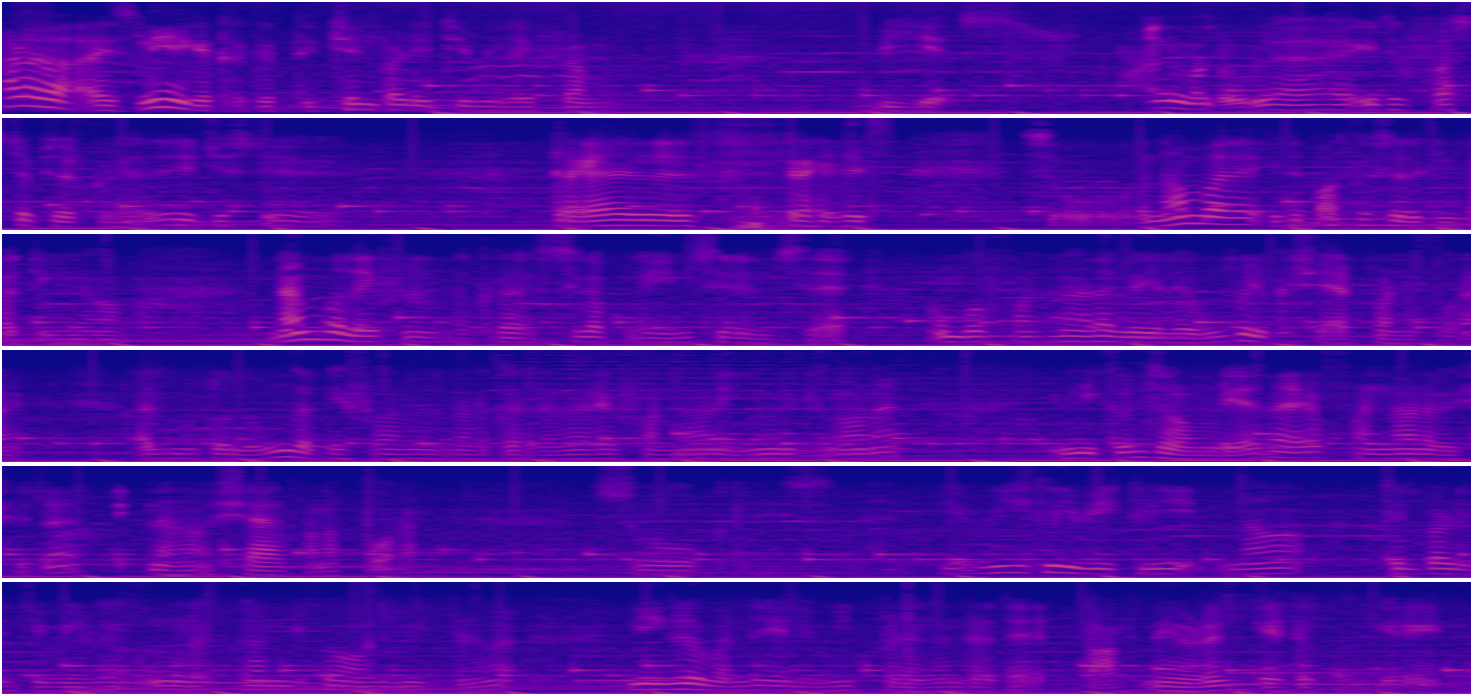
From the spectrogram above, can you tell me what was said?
Hello ஐஸ் நீ கேட்டிருக்கிறது சின்படி ஜிமி லைஃப் ஃப்ரம் பிஎஸ் அது மட்டும் இல்லை இது ஃபஸ்ட் எபிசோட் கிடையாது ஜஸ்ட்டு ட்ரையல் ட்ரையல்ஸ் ஸோ நம்ம இது பாட்காஸ்ட் எதுக்குன்னு பார்த்தீங்கன்னா நம்ம லைஃப்பில் நடக்கிற சில பல இன்சிடென்ட்ஸை ரொம்ப ஃபன்னான வேல உங்களுக்கு ஷேர் பண்ண போகிறேன் அது மட்டும் இல்லை உங்கள் லைஃப்பில் நடக்கிற நிறைய ஃபன்னான யூனிக்கான யூனிக்குன்னு சொல்ல முடியாது. நிறைய ஃபன்னான விஷயத்த நான் ஷேர் பண்ண போகிறேன் ஸோ வீக்லி வீக்லி நான் தென்பாடி ஜிம்மியில் உங்களை கண்டிப்பாக வந்து மீட் பண்ணுவேன். நீங்களும் வந்து என்னை மீட் பண்ணுங்கன்றதை தாழ்மையுடன் கேட்டுக்கொள்கிறேன்.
